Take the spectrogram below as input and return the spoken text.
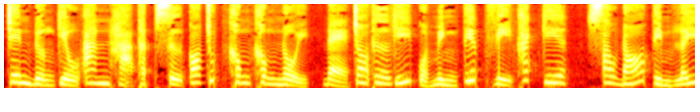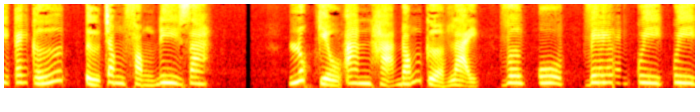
Trên đường Kiều An Hạ thật sự có chút không không nổi, để cho thư ký của mình tiếp vị khách kia, sau đó tìm lấy cái cớ, từ trong phòng đi ra. Lúc Kiều An Hạ đóng cửa lại, vơ u, v, quy quy,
